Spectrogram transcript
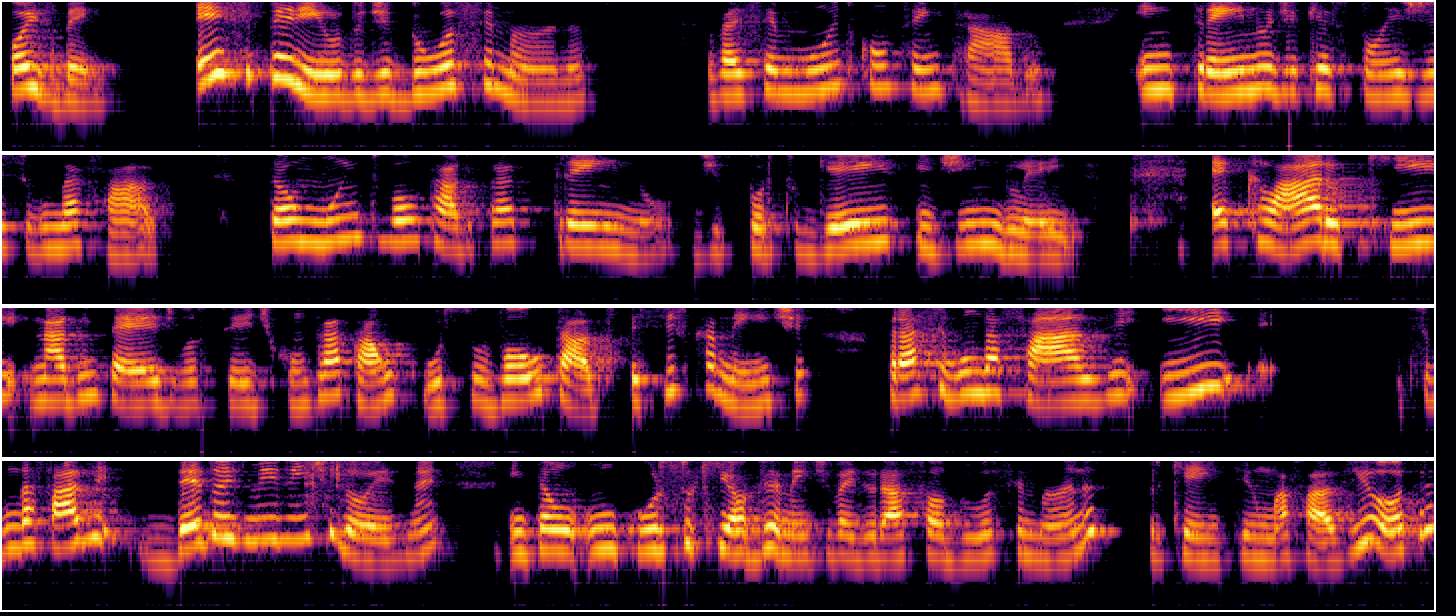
Pois bem, esse período de duas semanas vai ser muito concentrado em treino de questões de segunda fase. Então, muito voltado para treino de português e de inglês. É claro que nada impede você de contratar um curso voltado especificamente para a segunda fase e segunda fase de 2022, né? Então, um curso que obviamente vai durar só duas semanas, porque entre uma fase e outra,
